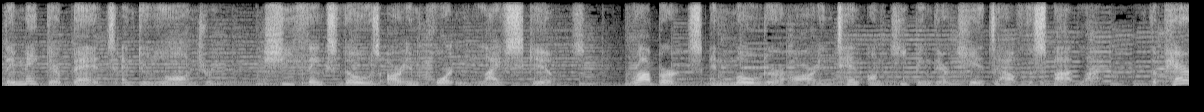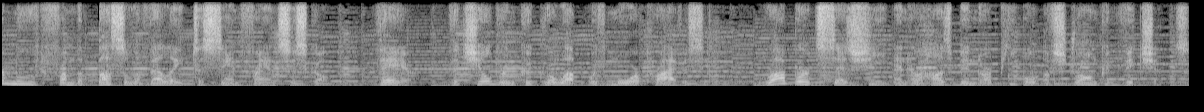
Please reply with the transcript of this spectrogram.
They make their beds and do laundry. She thinks those are important life skills. Roberts and Moder are intent on keeping their kids out of the spotlight. The pair moved from the bustle of LA to San Francisco. There, the children could grow up with more privacy. Roberts says she and her husband are people of strong convictions.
